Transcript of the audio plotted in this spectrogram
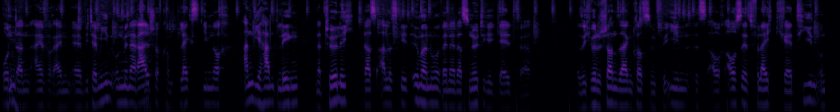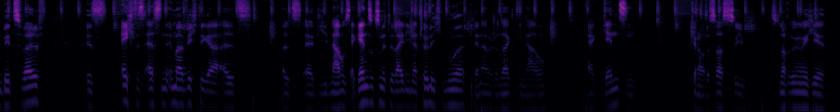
und dann einfach einen äh, Vitamin- und Mineralstoffkomplex ihm noch an die Hand legen. Natürlich, das alles gilt immer nur, wenn er das nötige Geld für hat. Also ich würde schon sagen, trotzdem für ihn ist auch, außer jetzt vielleicht Kreatin und B12, ist echtes Essen immer wichtiger als, als äh, die Nahrungsergänzungsmittel, weil die natürlich nur, wie der Name schon sagt, die Nahrung ergänzen. Genau, das war's zu ihm. Hast du noch irgendwelche,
